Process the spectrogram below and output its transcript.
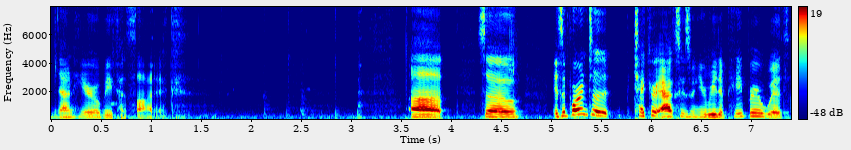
down here will be cathodic. Uh, so it's important to check your axes when you read a paper with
